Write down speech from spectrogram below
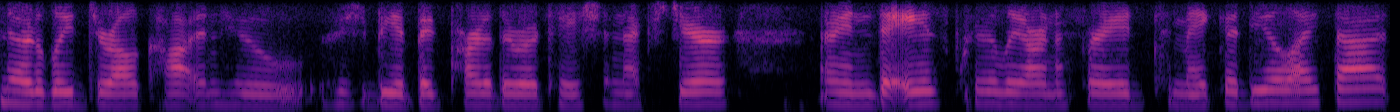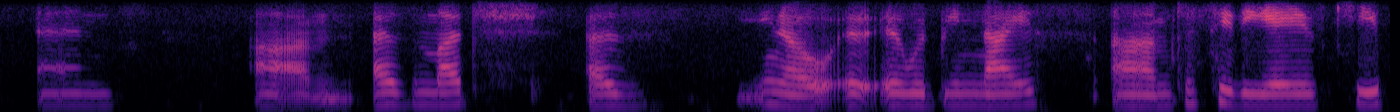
notably Jharel Cotton, who who should be a big part of the rotation next year. I mean, the A's clearly aren't afraid to make a deal like that, and um, as much as you know, it, it would be nice um, to see the A's keep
